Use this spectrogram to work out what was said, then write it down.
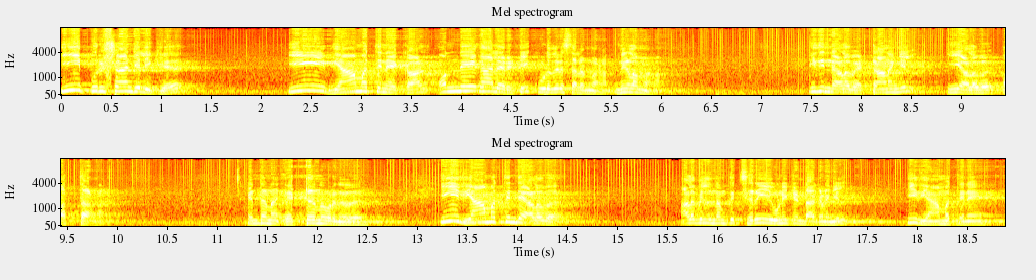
ഈ പുരുഷാഞ്ജലിക്ക് ഈ വ്യാമത്തിനേക്കാൾ ഒന്നേകാലിരട്ടി കൂടുതൽ സ്ഥലം വേണം നീളം വേണം. ഇതിന്റെ അളവ് എട്ടാണെങ്കിൽ ഈ അളവ് പത്താണ്. എന്താണ് എട്ട് എന്ന് പറഞ്ഞത്? ഈ വ്യാമത്തിന്റെ അളവ് അളവിൽ നമുക്ക് ചെറിയ യൂണിറ്റ് ഉണ്ടാക്കണമെങ്കിൽ ഈ വ്യാമത്തിനെ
